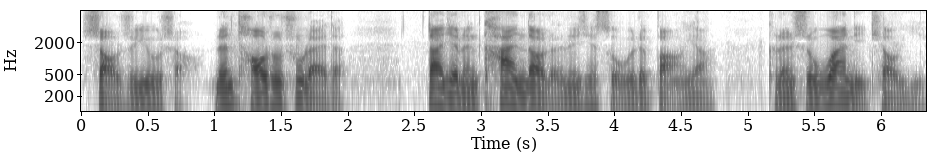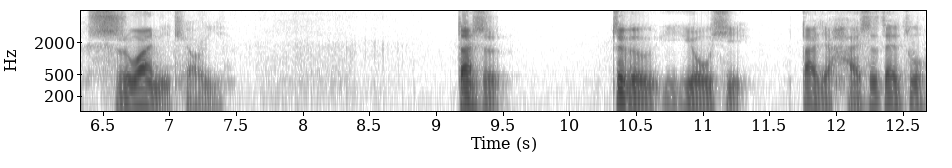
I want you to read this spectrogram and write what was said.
少之又少。能逃脱出来的，大家能看到的那些所谓的榜样。可能是万里挑一，十万里挑一，但是这个游戏大家还是在做，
